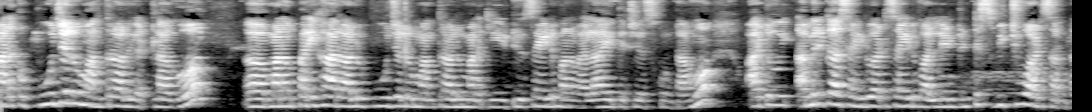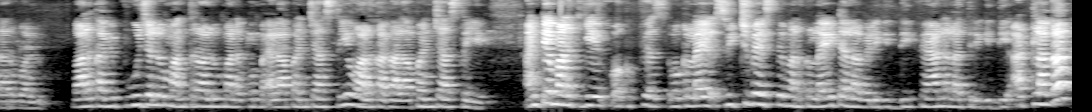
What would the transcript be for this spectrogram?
మనకు పూజలు మంత్రాలు ఎట్లాగో మనం పరిహారాలు పూజలు మంత్రాలు మనకి ఇటు సైడ్ మనం ఎలా అయితే చేసుకుంటామో అటు అమెరికా సైడ్ అటు సైడ్ వాళ్ళు ఏంటంటే స్విచ్ వార్డ్స్ అంటారు వాళ్ళు. వాళ్ళకి అవి పూజలు మంత్రాలు మనకు ఎలా పనిచేస్తాయో వాళ్ళకి అవి అలా పనిచేస్తాయి. అంటే మనకి ఒక ఒక లై స్విచ్ వేస్తే మనకు లైట్ ఎలా వెలిగిద్ది ఫ్యాన్ ఎలా తిరిగిద్ది. అట్లాగా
